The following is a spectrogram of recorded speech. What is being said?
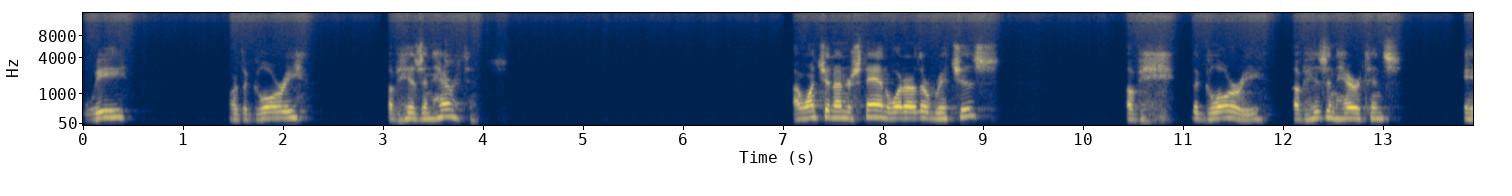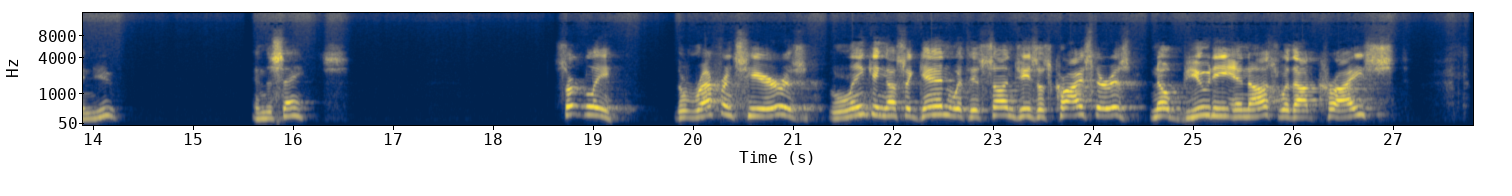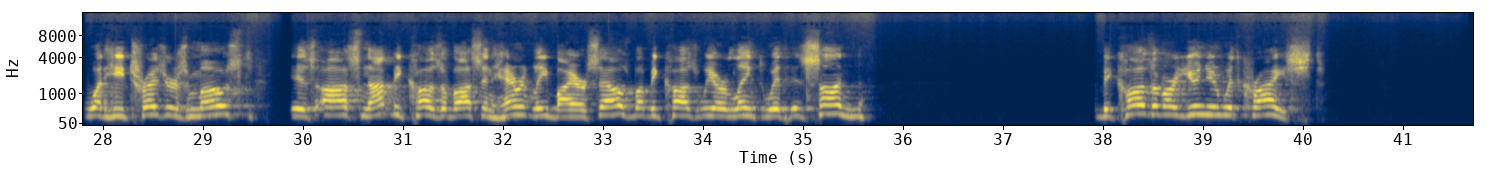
We are the glory of his inheritance. I want you to understand what are the riches of the glory of his inheritance in you. in the saints. Certainly, the reference here is linking us again with his son, Jesus Christ. There is no beauty in us without Christ. What he treasures most is us, not because of us inherently by ourselves, but because we are linked with his son. Because of our union with Christ,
